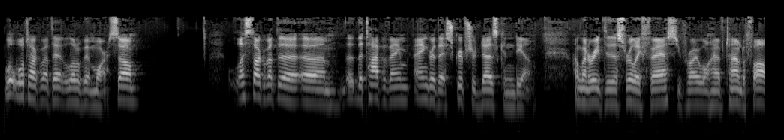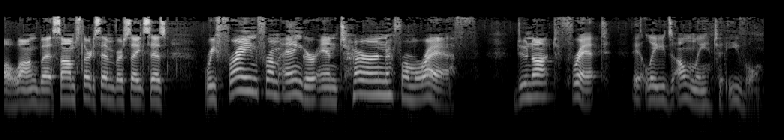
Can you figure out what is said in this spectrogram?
we'll, we'll talk about that a little bit more. So let's talk about the, um, the, the, type of anger that Scripture does condemn. I'm going to read this really fast. You probably won't have time to follow along, but Psalms 37 verse 8 says, Refrain from anger and turn from wrath. Do not fret. It leads only to evil.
